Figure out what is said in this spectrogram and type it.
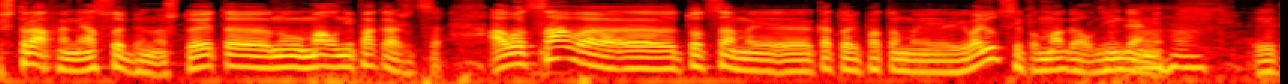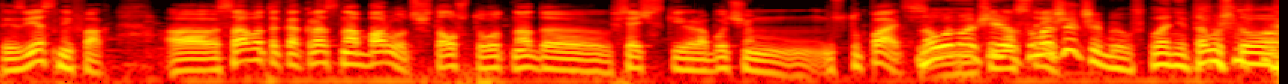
штрафами особенно, что это, ну, мало не покажется. А вот Сава, тот самый, который потом и революции помогал деньгами, uh-huh. это известный факт, а Сава-то как раз наоборот считал, что вот надо всячески рабочим уступать. Но он вообще сумасшедший был в плане того, что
